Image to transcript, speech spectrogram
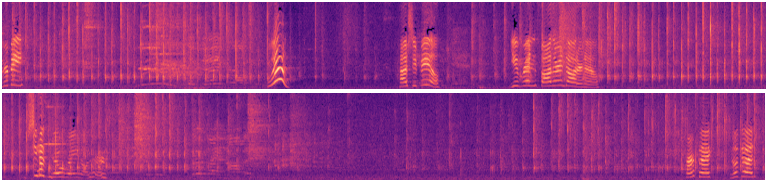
Leave her be. Woo! How's she feel? You've ridden father and daughter now. She has no rein on her. Perfect. You look good.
